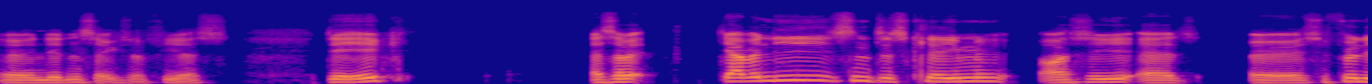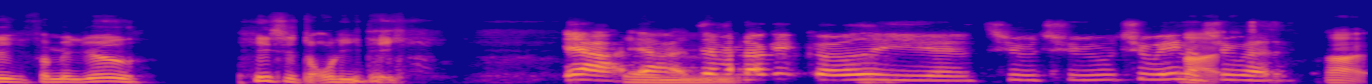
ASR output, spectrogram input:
øh, 1986. Det er ikke, altså, jeg vil lige sådan disclaime og sige, at øh, selvfølgelig for miljøet, pisse dårlig idé. Ja, ja, Øhm, den var nok ikke gået i øh, 2020. 2021 er det. Nej,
